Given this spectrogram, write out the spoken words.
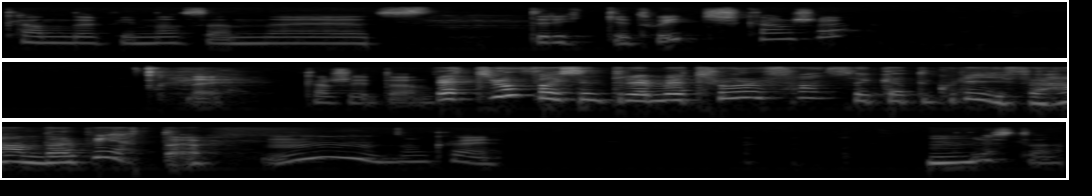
kan det finnas en eh, stricke-twitch kanske? Nej, kanske inte än. Jag tror faktiskt inte det, men jag tror det fanns en kategori för handarbete. Mm, Okej, Mm. just det.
